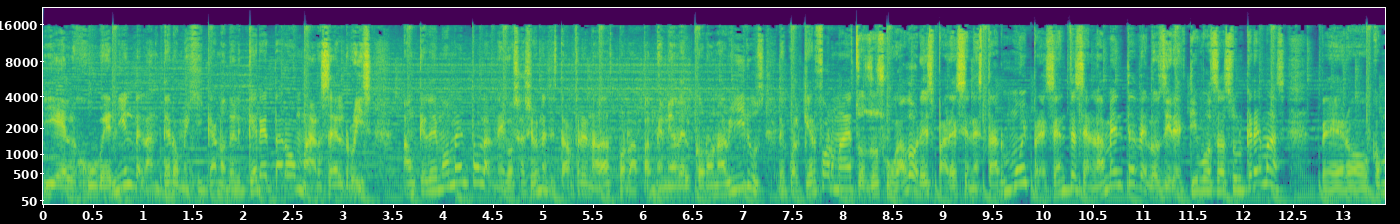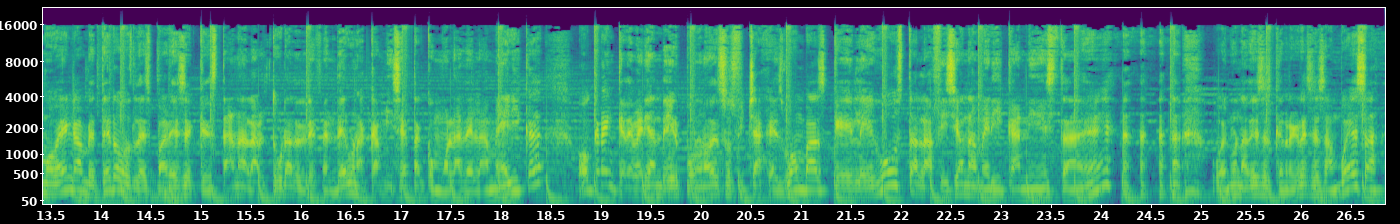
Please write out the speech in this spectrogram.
y el juvenil delantero mexicano del Querétaro Marcel Ruiz, aunque de momento las negociaciones están frenadas por la pandemia del coronavirus. De cualquier forma, estos dos jugadores parecen estar muy presentes en la mente de los directivos azulcremas, pero como vengan veteros, ¿les parece que están a la altura de defender una camiseta como la del América? ¿O creen que deberían de ir por uno de esos fichajes bombas que le gusta la afición americanista, eh? o en una de esas que regrese Zambuesa.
